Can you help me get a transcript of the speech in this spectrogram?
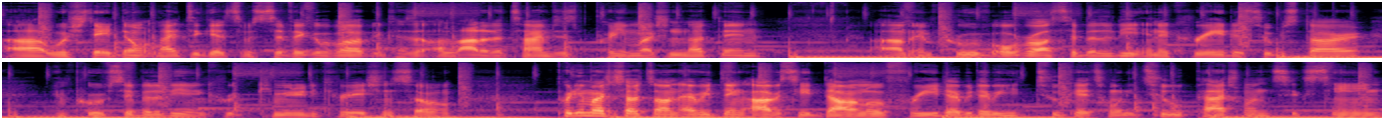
uh, which they don't like to get specific about because a lot of the times it's pretty much nothing. Um, improve overall stability in a creative superstar, improve stability in community creation. So pretty much touched on everything. Obviously, download free WWE 2K22 patch 116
